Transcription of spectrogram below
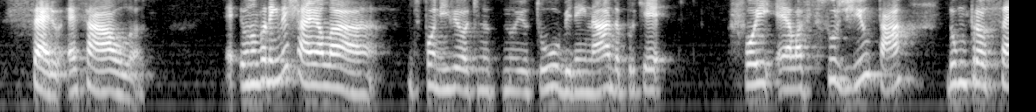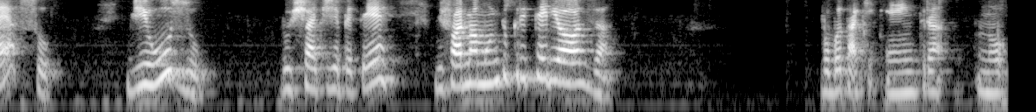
Sério, essa aula, eu não vou nem deixar ela disponível aqui no, no YouTube nem nada, porque foi, ela surgiu, tá? De um processo de uso do chat GPT de forma muito criteriosa. Vou botar aqui, entra no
